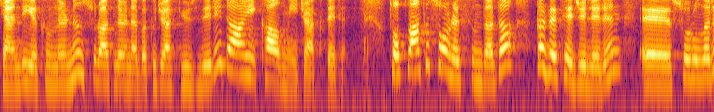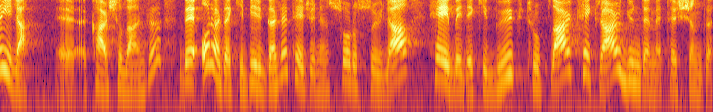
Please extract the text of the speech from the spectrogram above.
kendi yakınlarının suratlarına bakacak yüzleri dahi kalmayacak dedi. Toplantı sonrasında da gazetecilerin e, sorularıyla e, karşılandı ve oradaki bir gazetecinin sorusuyla heybedeki büyük truplar tekrar gündeme taşındı.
